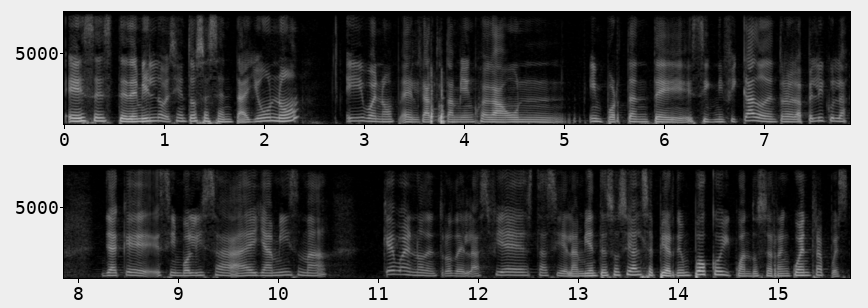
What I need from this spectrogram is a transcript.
es este de 1961 y bueno, el gato también juega un importante significado dentro de la película, ya que simboliza a ella misma que bueno, dentro de las fiestas y el ambiente social se pierde un poco y cuando se reencuentra, pues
